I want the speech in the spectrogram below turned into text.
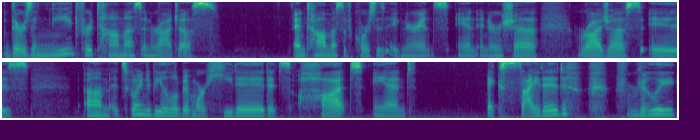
there's a need for tamas and rajas. And tamas, of course, is ignorance and inertia. Rajas is, um, it's going to be a little bit more heated, it's hot, and excited, really.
